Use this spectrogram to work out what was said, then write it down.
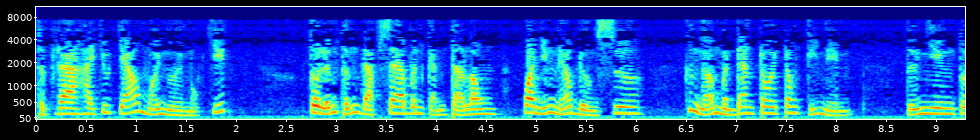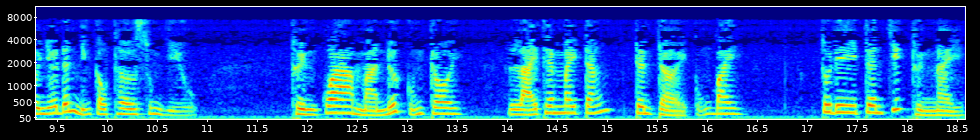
Thực ra hai chú cháu mỗi người một chiếc. Tôi lững thững đạp xe bên cạnh Trà Long qua những nẻo đường xưa, cứ ngỡ mình đang trôi trong kỷ niệm. Tự nhiên tôi nhớ đến những câu thơ xuân diệu. Thuyền qua mà nước cũng trôi, lại thêm mây trắng, trên trời cũng bay. Tôi đi trên chiếc thuyền này,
